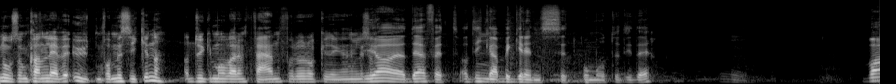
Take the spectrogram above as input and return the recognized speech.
noe som kan leve utenfor musikken. da. At du ikke må være en fan for å rocke det engang. Liksom. Ja, ja, det er fett. At det ikke er begrenset på en måte til det. Hva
